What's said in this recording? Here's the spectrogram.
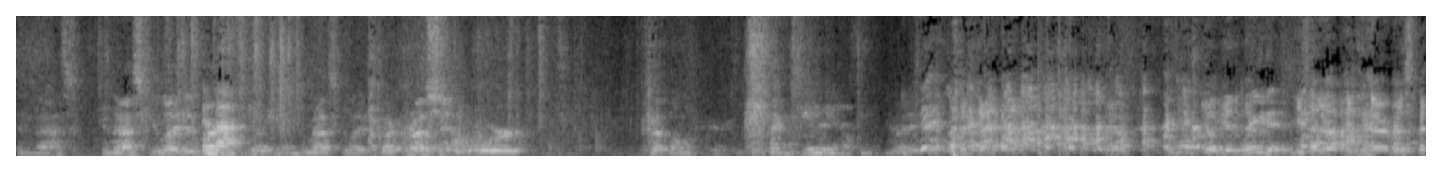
Emas- emasculated by Emasculated. emasculated by crushing or cutting. Do you need me to help you? Made- You'll get Read it. He's, ner- he's nervous.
